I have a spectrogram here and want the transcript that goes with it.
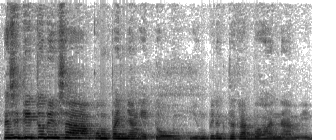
kasi dito rin sa kumpanyang ito, yung pinagtatrabahan namin,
